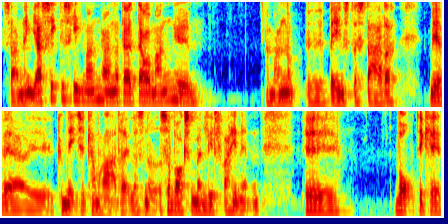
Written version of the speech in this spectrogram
sammenhæng. Jeg har set det ske mange gange, og der, der var mange, øh, mange øh, bands, der starter med at være øh, gymnasiekammerater eller sådan noget, og så vokser man lidt fra hinanden. Øh, hvor det kan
